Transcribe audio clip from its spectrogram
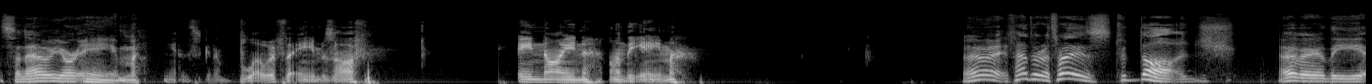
So now your aim. Yeah, this is going to blow if the aim is off. A 9 on the aim. All right, Fantara tries to dodge. However, the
